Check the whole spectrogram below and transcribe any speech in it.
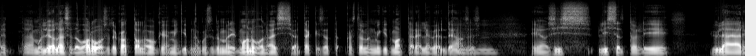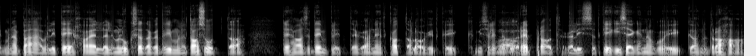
et äh, mul ei ole seda varuosade kataloogi ja mingeid nagu seda, neid manuale asju, et äkki saate, kas teil on mingit materjali veel tehases mm. -hmm. ja siis lihtsalt oli ülejärgmine päev oli DHL oli mul ukse taga, tõi mulle tasuta tehase templitega need kataloogid kõik, mis olid wow. Nagu reprod, aga lihtsalt keegi isegi nagu ei tahtnud raha,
